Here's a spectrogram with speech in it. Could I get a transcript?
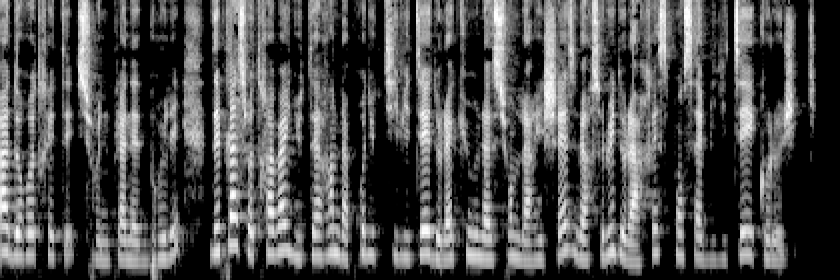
pas de retraités sur une planète brûlée, déplace le travail du terrain de la productivité et de l'accumulation de la richesse vers celui de la responsabilité écologique.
